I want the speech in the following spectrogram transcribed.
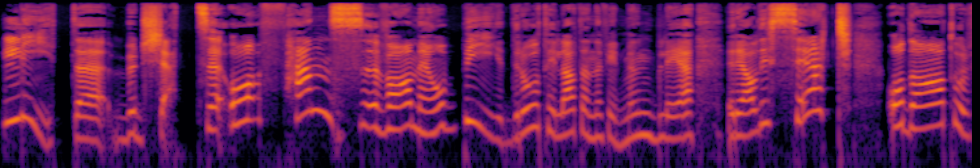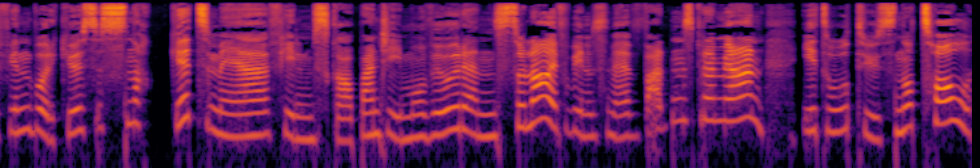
lite budsjett. Og fans var med og bidro til at denne filmen ble realisert. Og da Torfinn Borchhus snakket med filmskaperen Timo Viorenzola i forbindelse med verdenspremieren i 2012,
